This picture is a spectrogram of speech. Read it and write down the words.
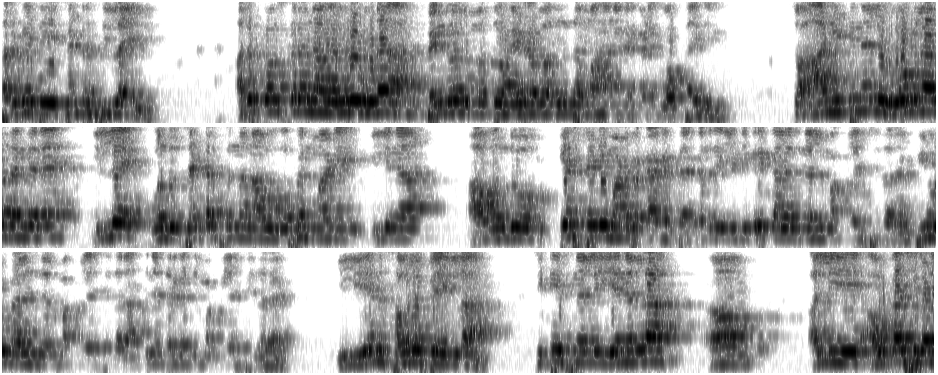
ತರಬೇತಿ ಸೆಂಟರ್ಸ್ ಇಲ್ಲ ಇಲ್ಲಿ. ಅದಕ್ಕೋಸ್ಕರ ನಾವೆಲ್ಲರೂ ಕೂಡ ಬೆಂಗಳೂರು ಮತ್ತು ಹೈದರಾಬಾದ್ ಇಂದ ಮಹಾನಗರಗಳಿಗೆ ಹೋಗ್ತಾ ಇದ್ದೀವಿ. ಸೊ ಆ ನಿಟ್ಟಿನಲ್ಲಿ ಹೋಗ್ಲಾರ್ದಂಗೆ ಇಲ್ಲೇ ಒಂದು ಸೆಂಟರ್ಸ್ ಅನ್ನ ನಾವು ಓಪನ್ ಮಾಡಿ ಇಲ್ಲಿನ ಆ ಒಂದು ಕೇಸ್ ಸ್ಟಡಿ ಮಾಡ್ಬೇಕಾಗತ್ತೆ. ಯಾಕಂದ್ರೆ ಇಲ್ಲಿ ಡಿಗ್ರಿ ಕಾಲೇಜ್ನಲ್ಲಿ ಮಕ್ಕಳು ಎಷ್ಟಿದ್ದಾರೆ ಪಿ ಯು ಕಾಲೇಜ್ನಲ್ಲಿ ಮಕ್ಕಳು ಎಷ್ಟಿದ್ದಾರೆ, ಹತ್ತನೇ ತರಗತಿ ಮಕ್ಕಳು ಎಷ್ಟಿದ್ದಾರೆ, ಇಲ್ಲಿ ಏನು ಸೌಲಭ್ಯ ಇಲ್ಲ. ಸಿಟೀಸ್ನಲ್ಲಿ ಏನೆಲ್ಲ ಅಲ್ಲಿ ಅವಕಾಶಗಳ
